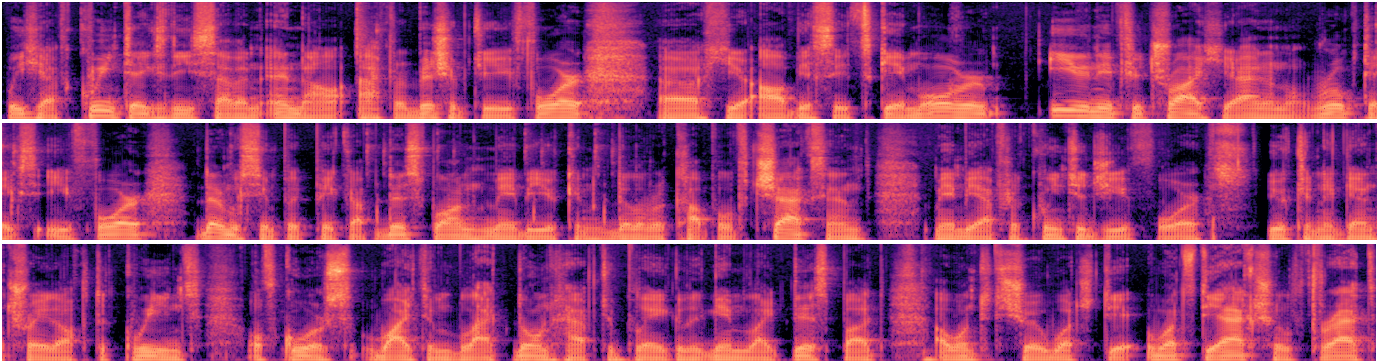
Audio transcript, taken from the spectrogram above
We have queen takes d7, and now after bishop to e4, uh, here obviously it's game over even if you try here, I don't know, rook takes e4, then we simply pick up this one. Maybe you can deliver a couple of checks, and maybe after queen to g4, you can again trade off the queens. Of course, white and black don't have to play the game like this, but I wanted to show you what's the, what's the actual threat,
